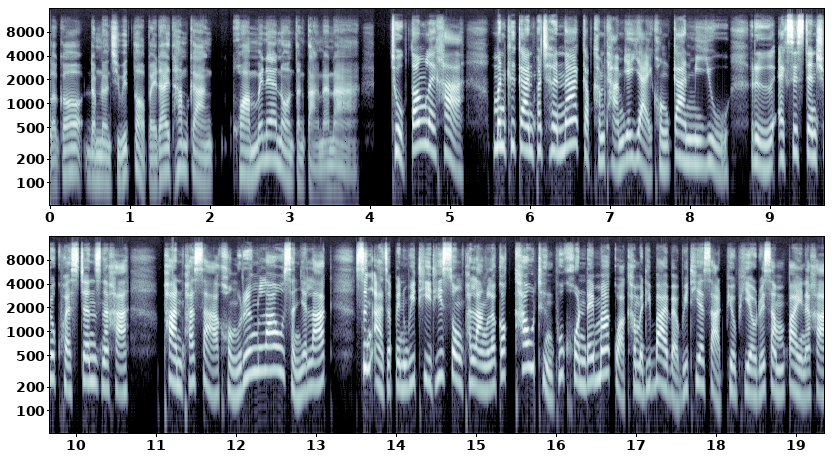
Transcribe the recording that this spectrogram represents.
แล้วก็ดำเนินชีวิตต่อไปได้ท่ามกลางความไม่แน่นอนต่างๆ นานา ถูกต้องเลยค่ะ มันคือการเผชิญหน้ากับคำถามใหญ่ ๆ ของการมีอยู่ หรือ existential questions นะคะ ผ่านภาษาของเรื่องเล่าสัญญลักษณ์ ซึ่งอาจจะเป็นวิธีที่ทรงพลังแล้วก็เข้าถึงผู้คนได้มากกว่าคำอธิบายแบบวิทยาศาสตร์เพียวๆด้วยซ้ำไปนะคะ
